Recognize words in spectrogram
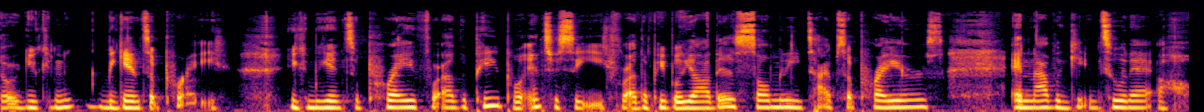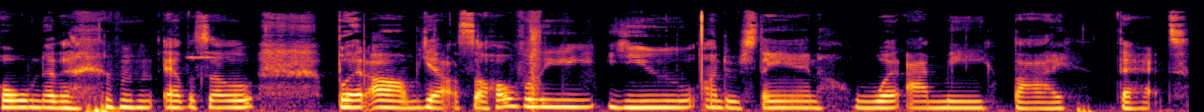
or you can begin to pray. You can begin to pray for other people, intercede for other people. Y'all, there's so many types of prayers, and I would get into that a whole nother episode. But um, yeah, so hopefully you understand what I mean by that.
